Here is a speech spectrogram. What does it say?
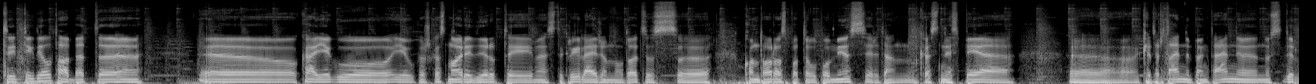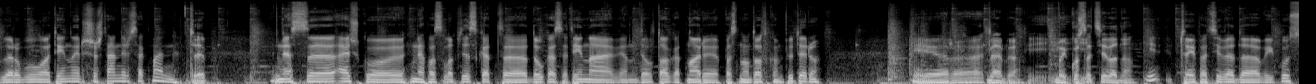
Tai tik dėl to, bet e, e, ką, jeigu, jeigu kažkas nori dirbti, tai mes tikrai leidžiam naudotis e, kontoros patalpomis ir ten kas nespėja e, ketvirtadienį, penktadienį nusidirbti darbų, ateina ir šeštadienį, ir sekmadienį. Taip. Nes, e, aišku, nepaslaptis, kad e, daug kas ateina vien dėl to, kad nori pasinaudoti kompiuteriu. Ir e, Be abejo. Vaikus atsiveda. Taip atsiveda vaikus,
